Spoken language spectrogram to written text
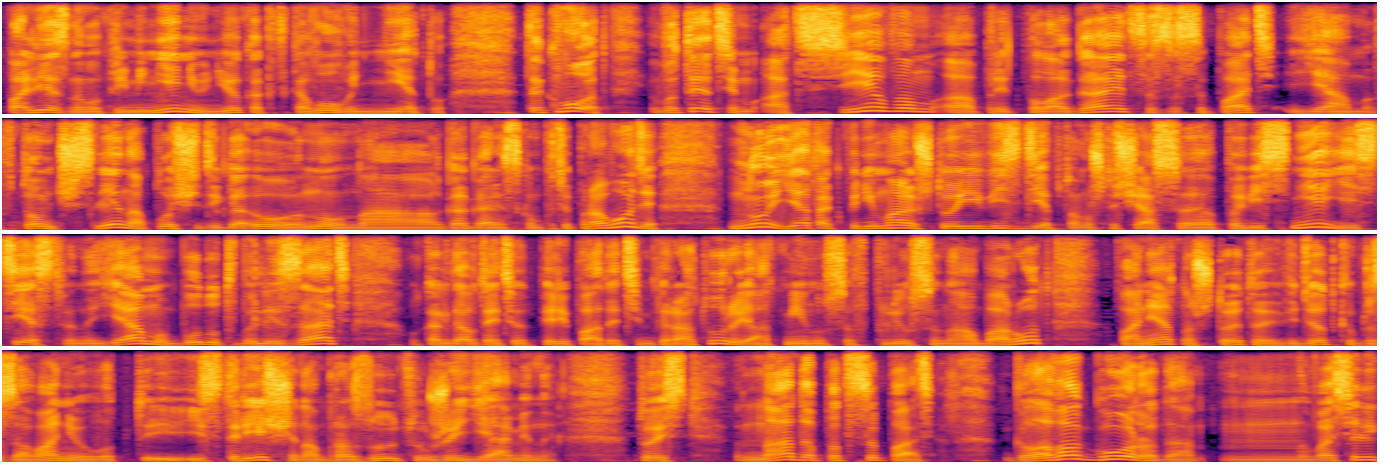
полезного применения у нее как такового нету. Так вот, вот этим отсевом а, предполагается засыпать ямы, в том числе на площади, ну, на Гагаринском путепроводе, ну, я так понимаю, что и везде, потому что сейчас э, по весне, естественно, ямы будут вылезать, когда вот эти вот перепады температуры от минуса в плюсы наоборот, понятно, что это ведет к образованию, вот из трещин образуются уже ямины. То есть надо подсыпать. Глава города Василий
